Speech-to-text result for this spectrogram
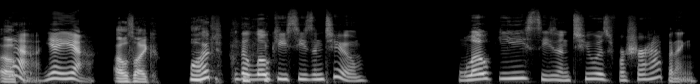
Oh, okay. yeah, yeah, yeah. I was like, what? The Loki season two. Loki season two is for sure happening,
